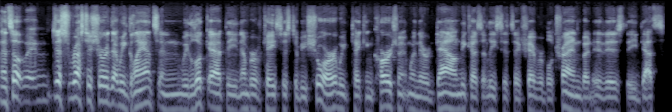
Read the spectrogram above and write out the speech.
and so just rest assured that we glance and we look at the number of cases to be sure. We take encouragement when they're down because at least it's a favorable trend, but it is the deaths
